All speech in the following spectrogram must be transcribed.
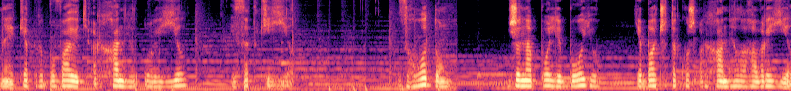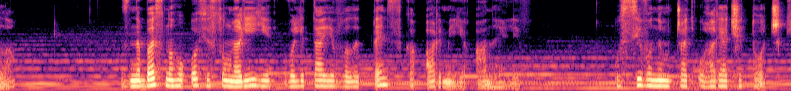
на яке прибувають Архангел Уріїл і Заткіїл. Згодом, вже на полі бою, я бачу також Архангела Гавриїла. З небесного офісу Марії вилітає велетенська армія ангелів. Усі вони мчать у гарячі точки.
